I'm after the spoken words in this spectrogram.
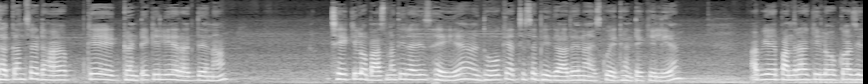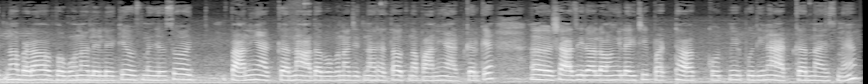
ढक्कन से ढक के एक घंटे के लिए रख देना। छः किलो बासमती राइस है ये, धो के अच्छे से भिगा देना इसको एक घंटे के लिए। अब ये पंद्रह किलो का जितना बड़ा भगोना ले लेके उसमें जैसे पानी ऐड करना, आधा भगोना जितना रहता उतना पानी ऐड करके शाहजीरा लौंग, इलायची, पट्टा कोतमीर पुदीना ऐड करना इसमें।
